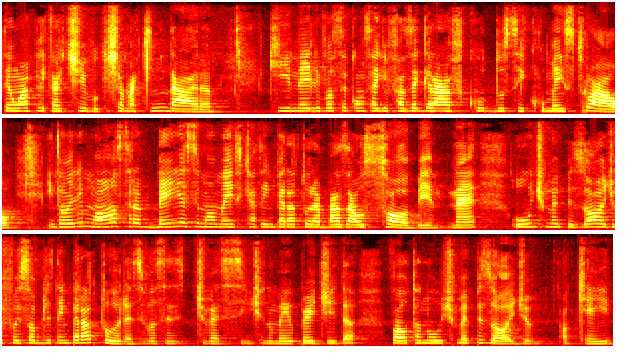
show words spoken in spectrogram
Tem um aplicativo que chama Kindara que nele você consegue fazer gráfico do ciclo menstrual. Então ele mostra bem esse momento que a temperatura basal sobe, né? O último episódio foi sobre temperatura. Se você estiver se sentindo meio perdida, volta no último episódio, ok?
